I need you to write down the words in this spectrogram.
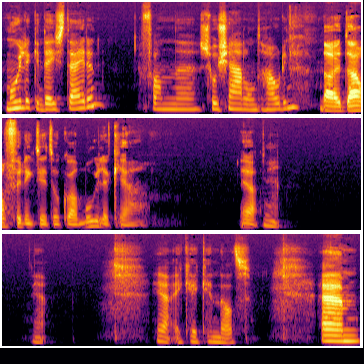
Moeilijk in deze tijden van uh, sociale onthouding? Nou, daarom vind ik dit ook wel moeilijk, ja. Ja. Ja, ja. ja ik herken dat. Um,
